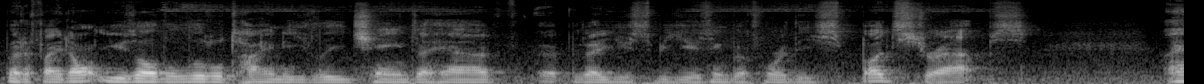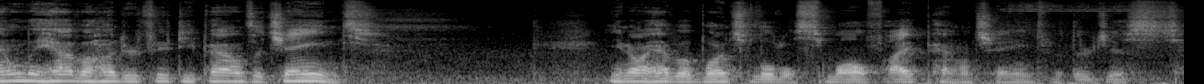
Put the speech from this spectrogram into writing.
But if I don't use all the little tiny lead chains I have uh, that I used to be using before these spud straps, I only have 150 pounds of chains. You know, I have a bunch of little small five pound chains, but they're just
